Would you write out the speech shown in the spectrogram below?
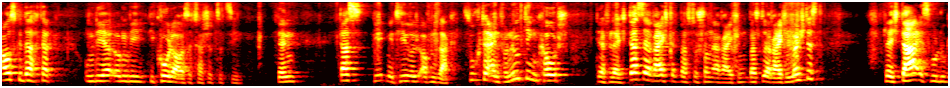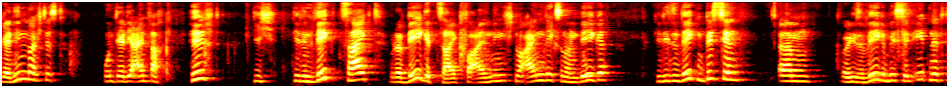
ausgedacht hat, um dir irgendwie die Kohle aus der Tasche zu ziehen. Denn das geht mir tierisch auf den Sack. Such dir einen vernünftigen Coach, der vielleicht das erreicht hat, was du schon erreichen, was du erreichen möchtest, vielleicht da ist, wo du gern hin möchtest und der dir einfach hilft, dich, dir den Weg zeigt oder Wege zeigt, vor allen Dingen nicht nur einen Weg, sondern Wege, die diesen Weg ein bisschen ähm, oder diese Wege ein bisschen ebnet,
